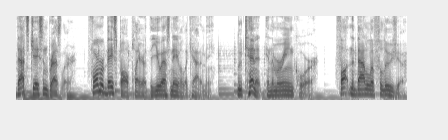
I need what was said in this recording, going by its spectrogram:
That's Jason Bresler, former baseball player at the U.S. Naval Academy, lieutenant in the Marine Corps, fought in the Battle of Fallujah,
